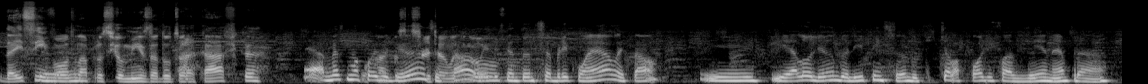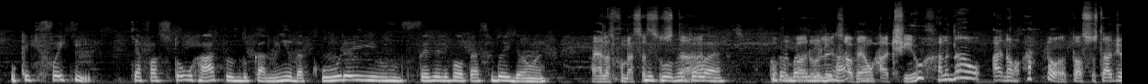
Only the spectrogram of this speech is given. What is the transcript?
Daí sim, é. volta lá pros filminhos da Doutora ah. Kafka. É, a mesma coisa de antes e tal, ele tentando se abrir com ela e tal. E, e ela olhando ali, pensando o que, que ela pode fazer, né, pra... O que, que foi que, que afastou o Ratos do caminho da cura e fez ele voltar a ser doidão, né? Aí ela começa a assustar. Ela ouve um barulho, e só vê um ratinho. Ela, não, ah não, ah, tô, tô assustado de,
